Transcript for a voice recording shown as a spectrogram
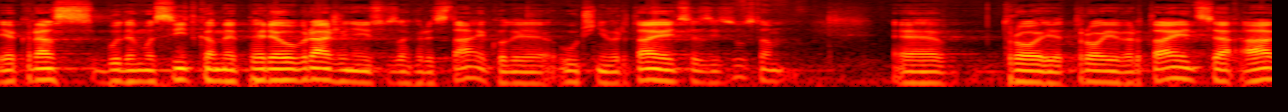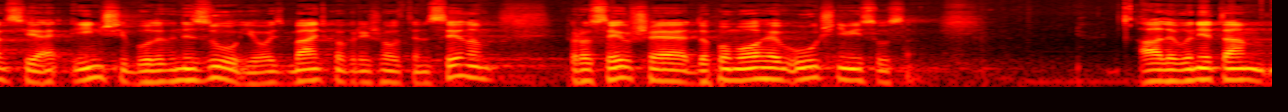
якраз будемо свідками переображення Ісуса Христа, і коли учні вертаються з Ісусом, троє, троє вертаються, а всі інші були внизу. І ось батько прийшов тим сином, просивши допомоги в учнів Ісуса. Але вони там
